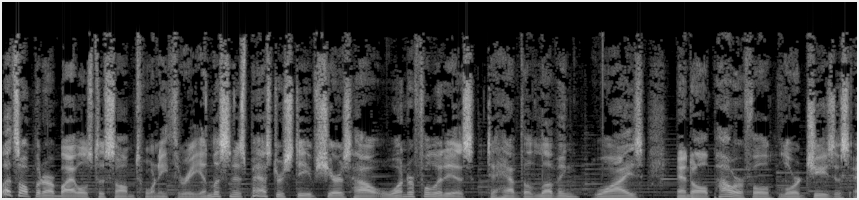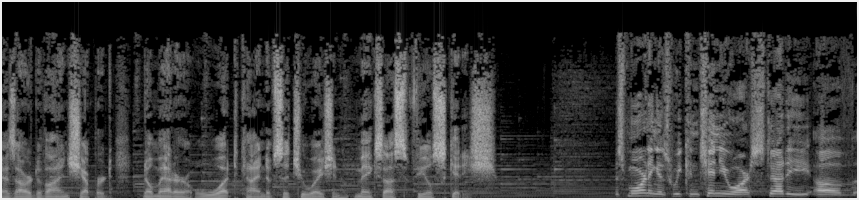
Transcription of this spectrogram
let's open our Bibles to Psalm 23 and listen as Pastor Steve shares how wonderful it is to have the loving, wise, and all powerful Lord Jesus as our divine shepherd, no matter what kind of situation makes us feel skittish. This morning, as we continue our study of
